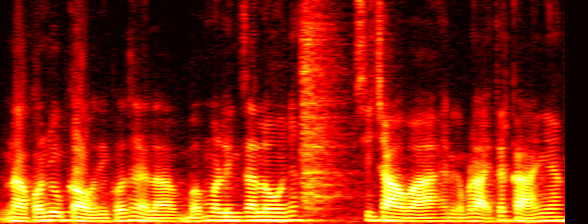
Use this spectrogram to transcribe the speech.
nào có nhu cầu thì có thể là bấm vào link Zalo nhé. Xin chào và hẹn gặp lại tất cả anh em.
